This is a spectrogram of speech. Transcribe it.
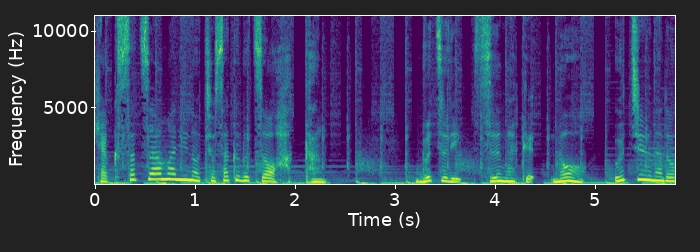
100冊余りの著作物を発刊。物理数学脳宇宙など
